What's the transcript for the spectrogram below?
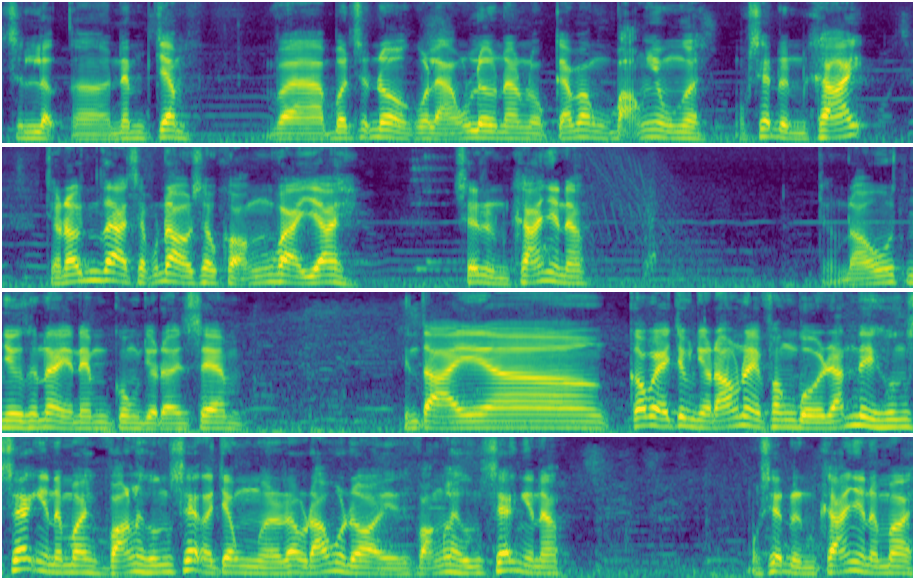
sinh lực ờ, uh, 500 và bên số đồ của lão lương đang một cái băng bỏng nha mọi người. Một xét định khái. Trận đấu chúng ta sẽ bắt đầu sau khoảng vài giây. Xét định khái nha nam trận đấu như thế này anh em cùng chờ đợi xem. Hiện tại uh, có vẻ trong trận đấu này phân bồi đánh thì hướng xét nha nam ơi. Vẫn là hướng xét ở trong đấu đấu vừa rồi vẫn là hướng xét nha nam. Một xét định khái nha nam ơi.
